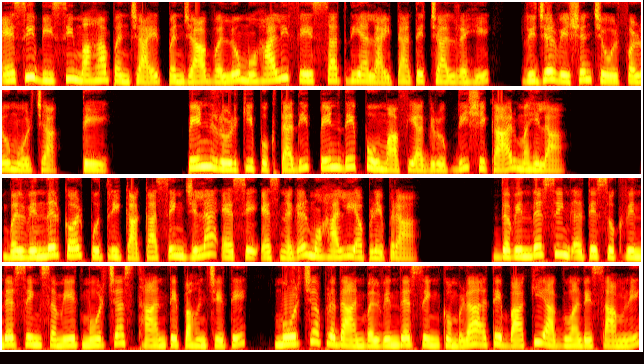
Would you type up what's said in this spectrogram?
ਐਸਸੀਬੀਸੀ ਮਹਾਪੰਚਾਇਤ ਪੰਜਾਬ ਵੱਲੋਂ ਮੋਹਾਲੀ ਫੇਸ 7 ਦੀਆਂ ਲਾਈਟਾਂ ਤੇ ਚੱਲ ਰਹੇ ਰਿਜ਼ਰਵੇਸ਼ਨ ਚੋਰ ਫੜੋ ਮੋਰਚਾ ਤੇ ਪਿੰਡ ਰੁੜਕੀ ਪੁਖਤਾ ਦੀ ਪਿੰਡ ਦੇ ਭੂ ਮਾਫੀਆ ਗਰੁੱਪ ਦੀ ਸ਼ਿਕਾਰ ਮਹਿਲਾ। ਬਲਵਿੰਦਰ ਕੌਰ, ਪੁੱਤਰੀ ਕਾਕਾ ਸਿੰਘ, ਜ਼ਿਲ੍ਹਾ ਐਸਏਐਸ ਨਗਰ, ਮੋਹਾਲੀ, ਆਪਣੇ ਭਰਾ। ਦਵਿੰਦਰ ਸਿੰਘ ਅਤੇ ਸੁਖਵਿੰਦਰ ਸਿੰਘ ਸਮੇਤ ਮੋਰਚਾ ਸਥਾਨ ਤੇ ਪਹੁੰਚੇ ਤੇ ਮੋਰਚਾ ਪ੍ਰਧਾਨ ਬਲਵਿੰਦਰ ਸਿੰਘ ਕੁੰਬੜਾ ਅਤੇ ਬਾਕੀ ਆਗੂਆਂ ਦੇ ਸਾਹਮਣੇ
